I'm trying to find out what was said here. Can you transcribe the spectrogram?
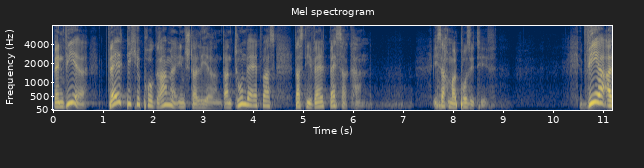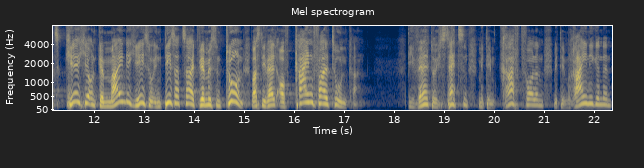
Wenn wir weltliche Programme installieren, dann tun wir etwas, das die Welt besser kann. Ich sage mal positiv. Wir als Kirche und Gemeinde Jesu in dieser Zeit, wir müssen tun, was die Welt auf keinen Fall tun kann die Welt durchsetzen mit dem kraftvollen, mit dem reinigenden,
